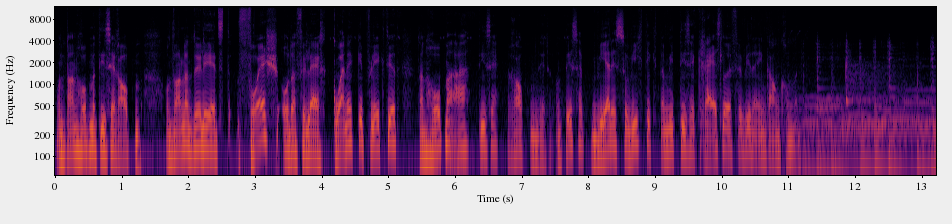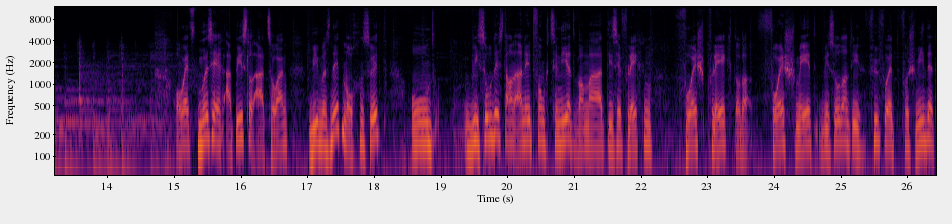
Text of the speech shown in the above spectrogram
und dann hat man diese Raupen. Und wenn natürlich jetzt falsch oder vielleicht gar nicht gepflegt wird, dann hat man auch diese Raupen nicht. Und deshalb wäre es so wichtig, damit diese Kreisläufe wieder in Gang kommen. Aber jetzt muss ich euch ein bisschen auch sagen, wie man es nicht machen sollte und wieso das dann auch nicht funktioniert, wenn man diese Flächen falsch pflegt oder falsch mäht, wieso dann die Vielfalt verschwindet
